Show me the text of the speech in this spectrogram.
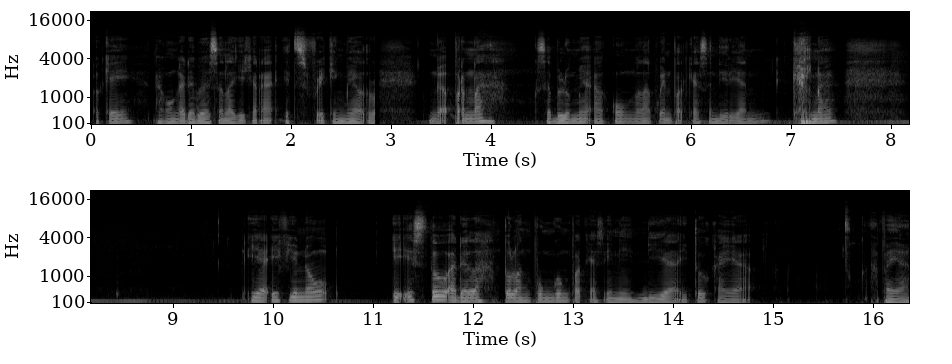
oke, okay, aku nggak ada bahasan lagi karena it's freaking me out. Nggak pernah sebelumnya aku ngelakuin podcast sendirian karena ya if you know Iis tuh adalah tulang punggung podcast ini. Dia itu kayak apa ya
